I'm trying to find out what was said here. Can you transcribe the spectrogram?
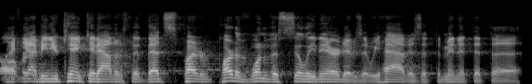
right. yeah, I mean, you can't get out of that. That's part of part of one of the silly narratives that we have is that the minute that the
